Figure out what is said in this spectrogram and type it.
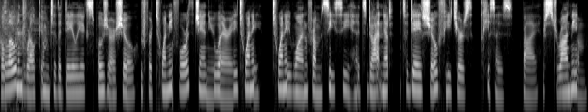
Hello and welcome to the Daily Exposure Show for 24th January 2021 from cchits.net. Today's show features Kisses by Strontium.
